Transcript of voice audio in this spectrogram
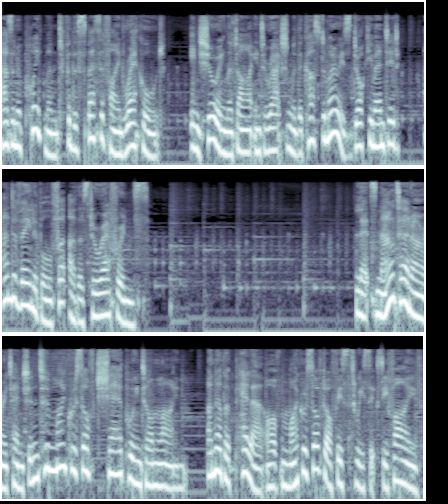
as an appointment for the specified record, ensuring that our interaction with the customer is documented and available for others to reference. Let's now turn our attention to Microsoft SharePoint Online, another pillar of Microsoft Office 365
